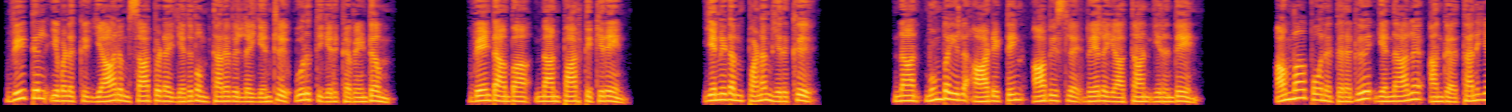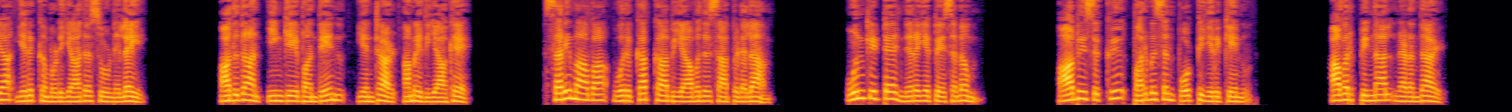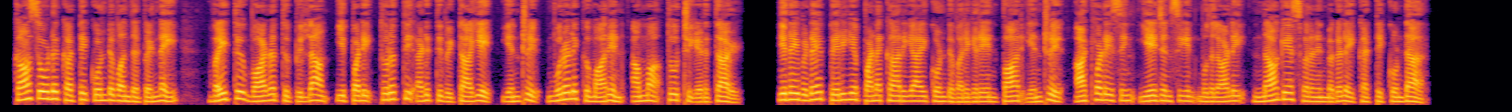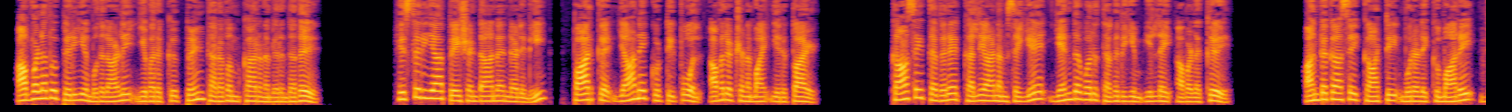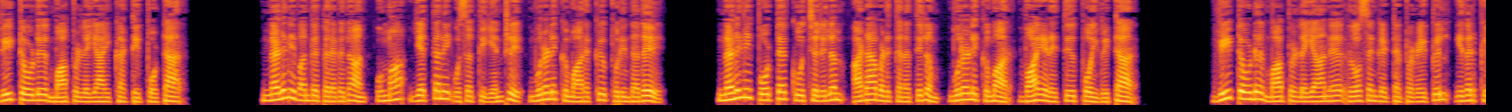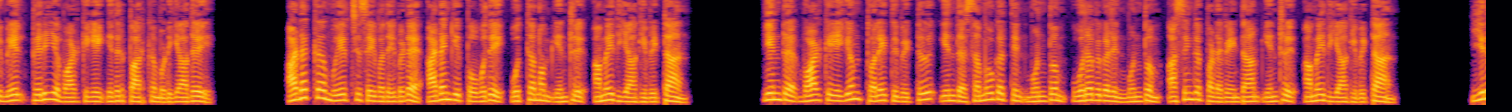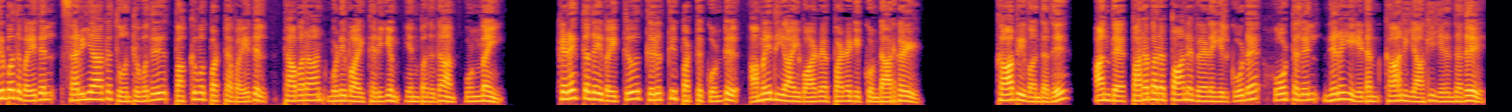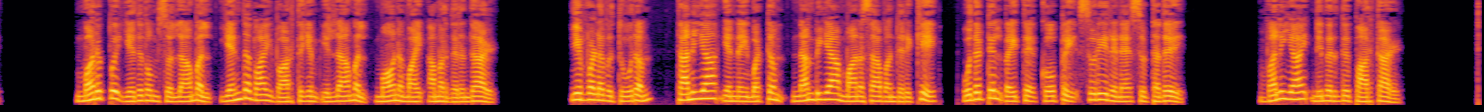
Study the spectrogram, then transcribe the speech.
வீட்டில் இவளுக்கு யாரும் சாப்பிட எதுவும் தரவில்லை என்று உறுத்தி இருக்க வேண்டும். வேண்டாம்பா நான் பார்த்துக்கிறேன். என்னிடம் பணம் இருக்கு. நான் மும்பையில ஆடிட்டிங் ஆபீஸ்ல வேலையாத்தான் இருந்தேன். அம்மா போன பிறகு என்னால அங்க தனியா இருக்க முடியாத சூழ்நிலை. அதுதான் இங்கே வந்தேன் என்றாள் அமைதியாக. சரிமாவா ஒரு கப் காபியாவது சாப்பிடலாம். உன்கிட்ட நிறைய பேசணும். ஆபீஸுக்கு பர்மிஷன் போட்டு இருக்கேன். அவர் பின்னால் நடந்தாள். காசோடு கட்டிக்கொண்டு வந்த பெண்ணை வைத்து வாழத்து பில்லாம் இப்படி துரத்தி அடித்து விட்டாயே என்று முரளிக்குமாரின் அம்மா தூற்றி எடுத்தாள். இதைவிட பெரிய பணக்காரியாய் கொண்டு வருகிறேன் பார் என்று அட்வர்டைசிங் ஏஜென்சியின் முதலாளி நாகேஸ்வரனின் மகளை கட்டிக்கொண்டார் அவ்வளவு பெரிய முதலாளி இவருக்கு பெண் தரவும் காரணமிருந்தது ஹிஸ்டரியா பேஷண்டான நளினி பார்க்க யானைக்குட்டி போல் அவலட்சணமாய் இருப்பாள். காசை தவிர கல்யாணம் செய்ய எந்தவொரு தகுதியும் இல்லை அவளுக்கு. அந்த காசை காட்டி முரளிக்குமாரை வீட்டோடு மாப்பிள்ளையாய் கட்டிப் போட்டார். நளினி வந்த பிறகுதான் உமா எத்தனை உசத்து என்று முரளிக்குமாருக்கு புரிந்தது. நளினி போட்ட கூச்சலிலும் அடாவடித்தனத்திலும் முரளிக்குமார் வாயடைத்து போய்விட்டார். வீட்டோடு மாப்பிள்ளையான ரோசங்கெட்ட பிழைப்பில் இதற்கு மேல் பெரிய வாழ்க்கையை எதிர்பார்க்க முடியாது. அடக்க முயற்சி செய்வதை விட அடங்கிப் போவதே உத்தமம் என்று அமைதியாகிவிட்டான். இந்த வாழ்க்கையையும் தொலைத்துவிட்டு இந்த சமூகத்தின் முன்பும் உறவுகளின் முன்பும் அசிங்கப்பட வேண்டாம் என்று அமைதியாகிவிட்டான். இருபது வயதில் சரியாக தோன்றுவது பக்குவப்பட்ட வயதில் தவறான் முடிவாய் தெரியும் என்பதுதான் உண்மை. கிடைத்ததை வைத்து திருப்தி பட்டுக்கொண்டு அமைதியாய் வாழ பழகிக் கொண்டார்கள். காபி வந்தது. அந்த பரபரப்பான வேளையில் கூட ஹோட்டலில் நிறைய இடம் காலியாகி இருந்தது. மறுப்பு எதுவும் சொல்லாமல் எந்த வாய் வார்த்தையும் இல்லாமல் மௌனமாய் அமர்ந்திருந்தாள். இவ்வளவு தூரம் தனியா என்னை மட்டும் நம்பியா மானசா வந்திருக்கே உதட்டில் வைத்த கோப்பை சுரீரென சுட்டது. வலியாய் நிமிர்ந்து பார்த்தாள்.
